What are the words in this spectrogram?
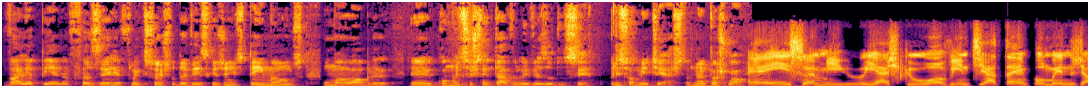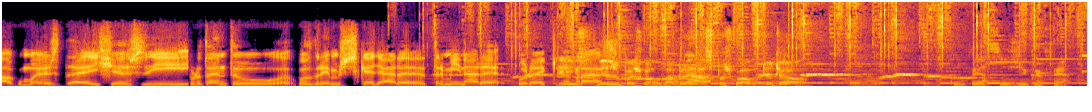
vale a pena fazer reflexões toda vez que a gente tem em mãos uma obra é, como Insustentável Leveza do Ser. Principalmente esta, não é, Pascoal? É isso, amigo. E acho que o ouvinte já tem pelo menos algumas deixas e, portanto, poderemos, se calhar, eh, terminar eh, por aqui. É isso mesmo, Pascoal. Um abraço, Pascoal. Tchau, tchau. Conversas de Café.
